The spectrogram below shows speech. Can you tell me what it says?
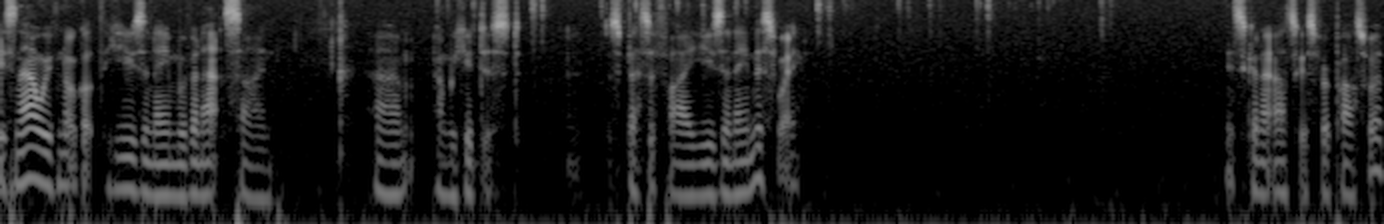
is now we've not got the username with an at sign, um, and we could just specify a username this way. It's going to ask us for a password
